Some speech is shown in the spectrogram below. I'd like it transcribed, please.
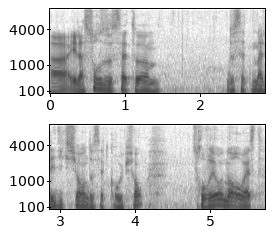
Euh, et la source de cette, de cette malédiction, de cette corruption, se trouverait au nord-ouest.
